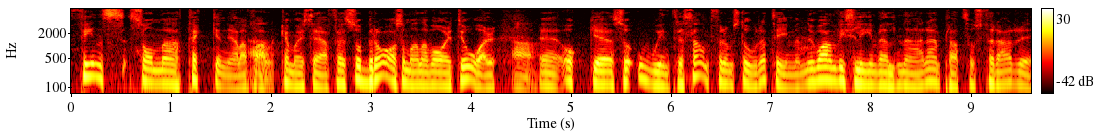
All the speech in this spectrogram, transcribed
Finns sådana tecken i alla fall ja. kan man ju säga. För så bra som han har varit i år ja. eh, och eh, så ointressant för de stora teamen. Nu var han visserligen väldigt nära en plats hos Ferrari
